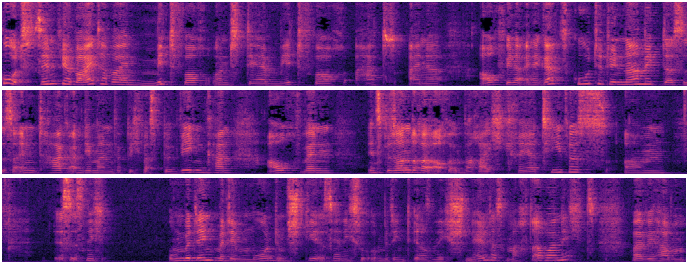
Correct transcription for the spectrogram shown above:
Gut, sind wir weiter beim Mittwoch und der Mittwoch hat eine auch wieder eine ganz gute Dynamik. Das ist ein Tag, an dem man wirklich was bewegen kann, auch wenn insbesondere auch im Bereich Kreatives. Ähm, es ist nicht unbedingt mit dem Mond im Stier ist ja nicht so unbedingt irrsinnig schnell, das macht aber nichts, weil wir haben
